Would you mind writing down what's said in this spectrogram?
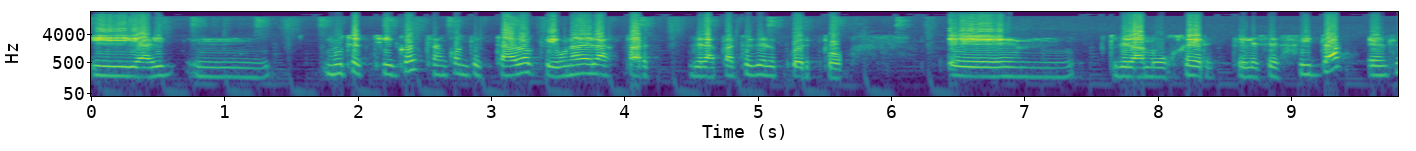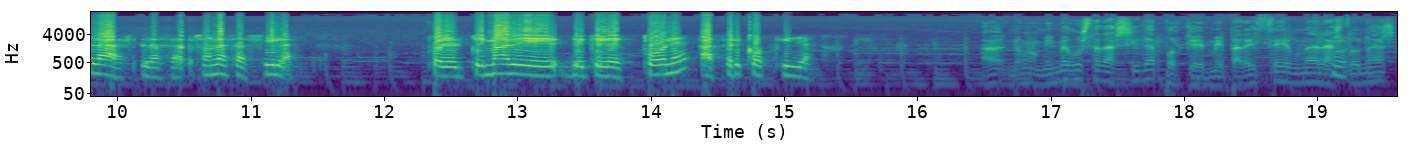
Y hay mm, muchos chicos que han contestado que una de las partes de las partes del cuerpo eh, de la mujer que les excita es las, las, son las asilas, por el tema de, que les pone a hacer cosquillas. Ah, no, a mí me gusta la asila porque me parece una de las mm. zonas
